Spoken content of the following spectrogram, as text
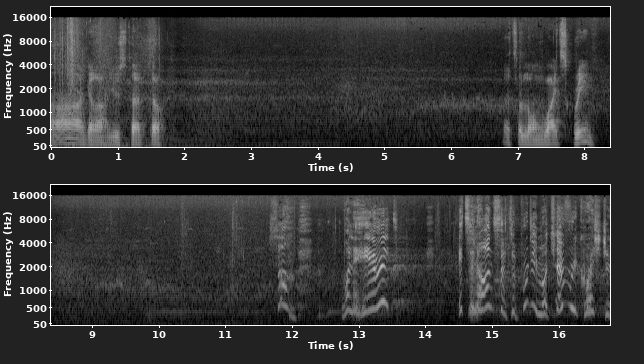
Ah, I gotta use that though. That's a long white screen. So, want to hear it? It's an answer to pretty much every question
